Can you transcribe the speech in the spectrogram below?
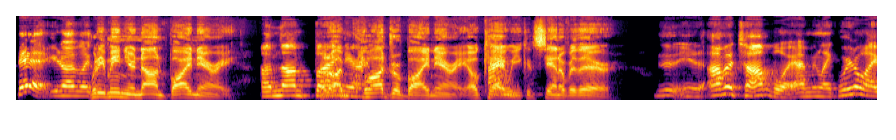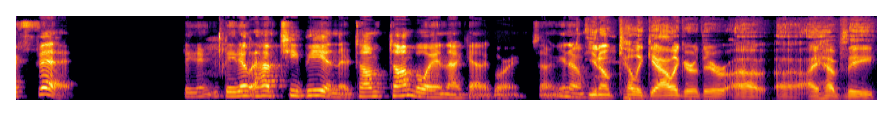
fit? You know, I'm like, what do you mean you're non-binary? I'm non-binary. I'm quadra-binary. Okay, I'm, well, you can stand over there. I'm a tomboy. I mean, like, where do I fit? They don't, they don't have TB in there, tom tomboy in that category. So you know, you know Kelly Gallagher. There, uh, uh, I have the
